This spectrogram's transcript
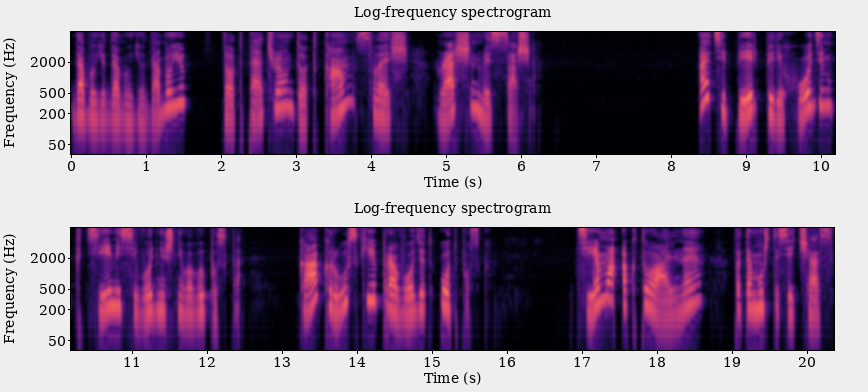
www.patreon.com slash russianwithsasha. А теперь переходим к теме сегодняшнего выпуска. Как русские проводят отпуск? Тема актуальная, потому что сейчас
